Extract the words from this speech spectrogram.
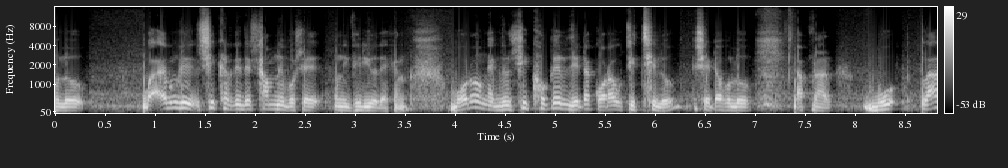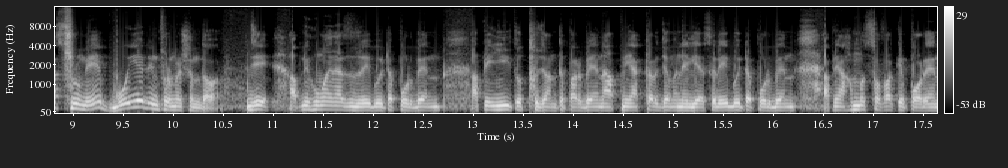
হলো বা এমনকি শিক্ষার্থীদের সামনে বসে উনি ভিডিও দেখেন। বরং একজন শিক্ষকের যেটা করা উচিত ছিল, সেটা হলো আপনার ক্লাসরুমে বইয়ের ইনফরমেশন দেওয়া। যে আপনি হুমায়ুন আজাদের এই বইটা পড়বেন, আপনি এই তথ্য জানতে পারবেন, আপনি আক্তারুজ্জামান ইলিয়াসের এই বইটা পড়বেন, আপনি আহমদ সফাকে পড়েন,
